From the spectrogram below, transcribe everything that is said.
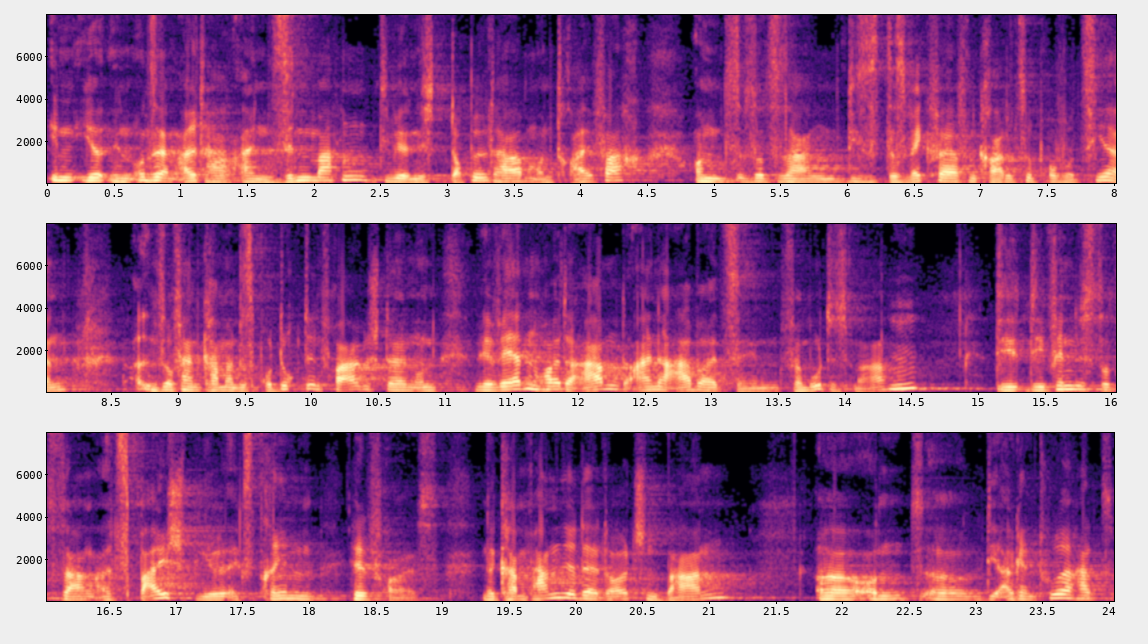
in, ihr, in unserem Alltag einen Sinn machen, die wir nicht doppelt haben und dreifach und sozusagen dieses, das Wegwerfen geradezu provozieren. Insofern kann man das Produkt in Frage stellen. Und wir werden heute Abend eine Arbeit sehen, vermute ich mal, mhm. die, die finde ich sozusagen als Beispiel extrem hilfreich. Eine Kampagne der Deutschen Bahn. Äh, und äh, die Agentur hat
